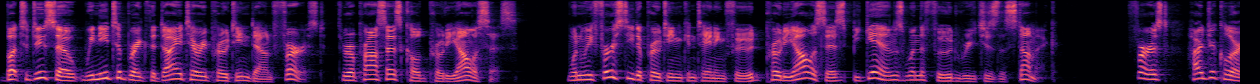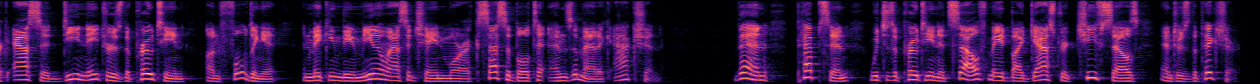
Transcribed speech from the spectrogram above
But to do so, we need to break the dietary protein down first, through a process called proteolysis. When we first eat a protein containing food, proteolysis begins when the food reaches the stomach. First, hydrochloric acid denatures the protein, unfolding it and making the amino acid chain more accessible to enzymatic action. Then, pepsin, which is a protein itself made by gastric chief cells, enters the picture.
